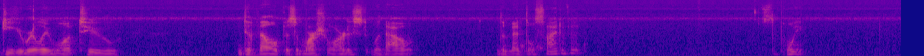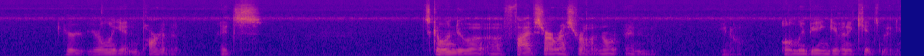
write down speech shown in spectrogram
do you really want to develop as a martial artist without the mental side of it? What's the point? You're you're only getting part of it. It's it's going to a, a five star restaurant and, and only being given a kids menu.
